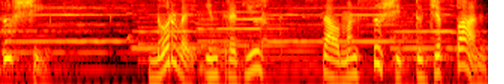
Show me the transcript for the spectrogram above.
Sushi. Norway introduced salmon sushi to Japan.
